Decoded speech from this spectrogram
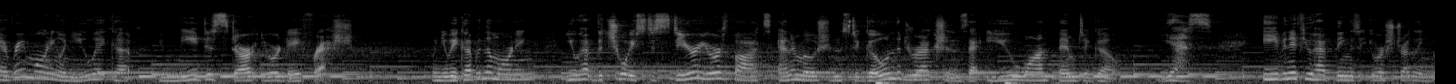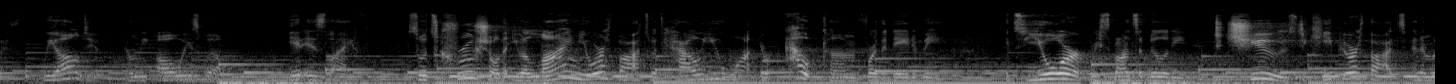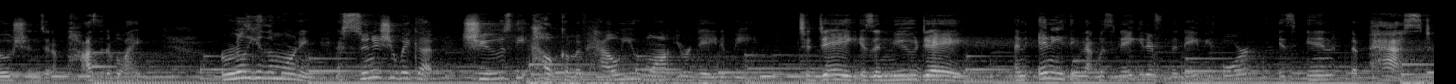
Every morning when you wake up, you need to start your day fresh. When you wake up in the morning, you have the choice to steer your thoughts and emotions to go in the directions that you want them to go. Yes, even if you have things that you are struggling with. We all do, and we always will. It is life. So it's crucial that you align your thoughts with how you want your outcome for the day to be. It's your responsibility to choose to keep your thoughts and emotions in a positive light. Early in the morning, as soon as you wake up, choose the outcome of how you want your day to be. Today is a new day, and anything that was negative from the day before is in the past.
